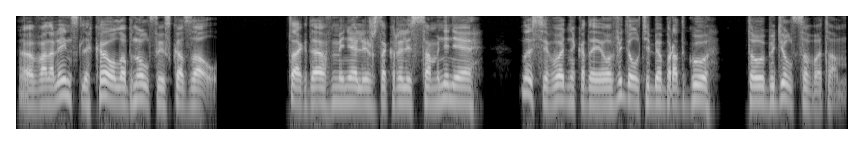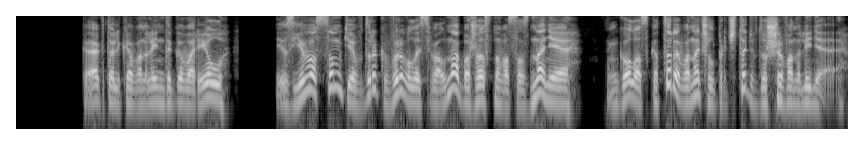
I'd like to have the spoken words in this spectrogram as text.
Ван Линь слегка улыбнулся и сказал. «Тогда в меня лишь закрылись сомнения, но сегодня, когда я увидел тебя, брат Гу, то убедился в этом». Как только Ван Линь договорил, из его сумки вдруг вырвалась волна божественного сознания, голос которого начал прочитать в душе Ван Линя.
